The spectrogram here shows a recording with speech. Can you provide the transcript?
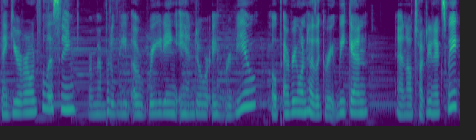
Thank you everyone for listening. Remember to leave a rating and or a review. Hope everyone has a great weekend, and I'll talk to you next week.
